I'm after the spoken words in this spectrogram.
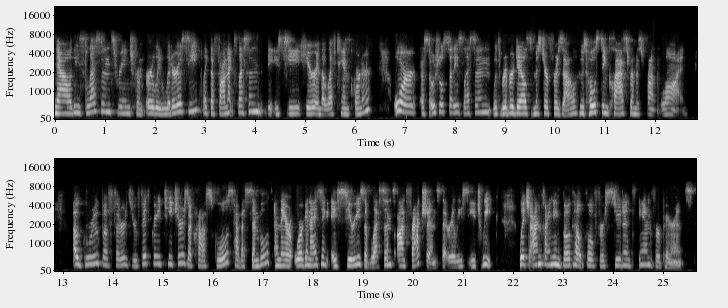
Now, these lessons range from early literacy, like the phonics lesson that you see here in the left-hand corner, or a social studies lesson with Riverdale's Mr. Frizzell, who's hosting class from his front lawn. A group of third through fifth grade teachers across schools have assembled and they are organizing a series of lessons on fractions that release each week, which I'm finding both helpful for students and for parents.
